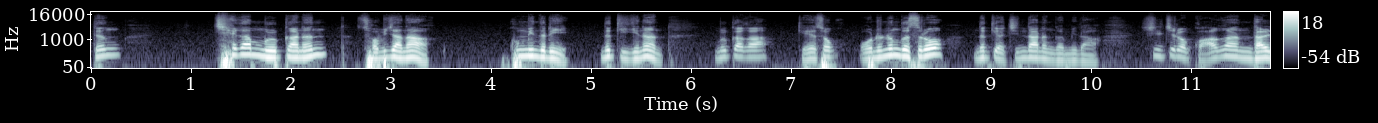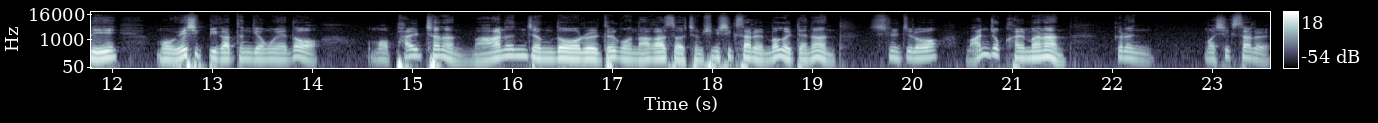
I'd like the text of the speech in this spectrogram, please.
등 체감 물가는 소비자나 국민들이 느끼기는 물가가 계속 오르는 것으로 느껴진다는 겁니다. 실제로 과거와는 달리 뭐 외식비 같은 경우에도 뭐 8천원 만원 정도를 들고 나가서 점심 식사를 먹을 때는 실제로 만족할 만한 그런 뭐 식사를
